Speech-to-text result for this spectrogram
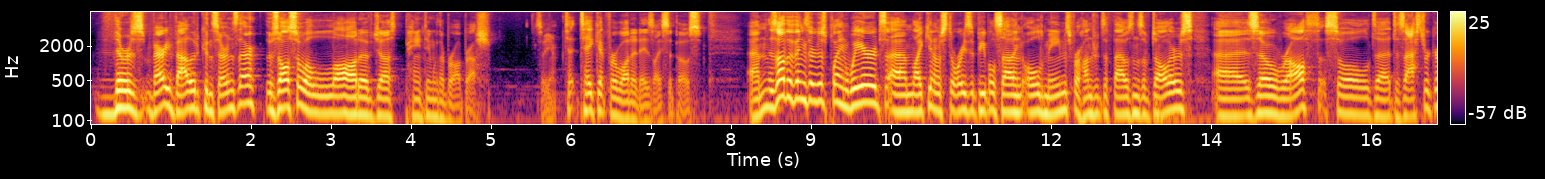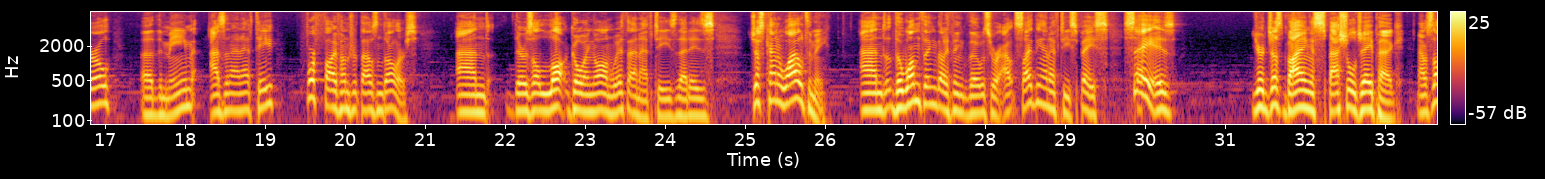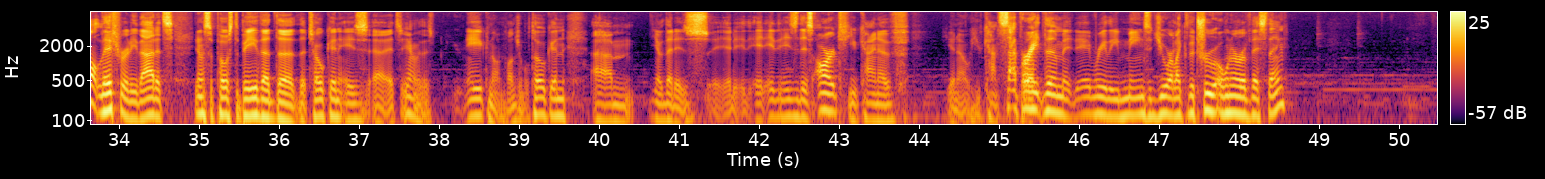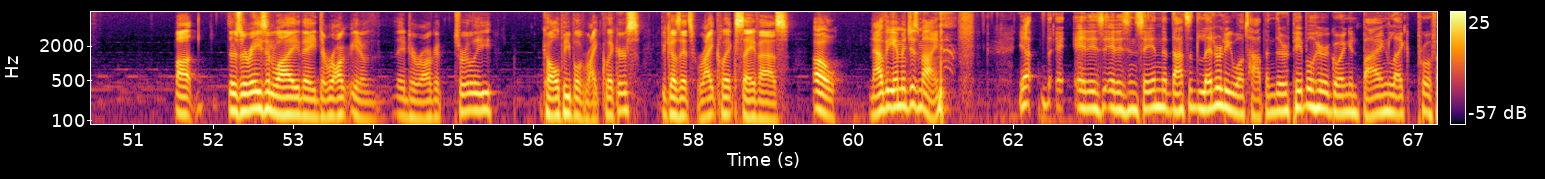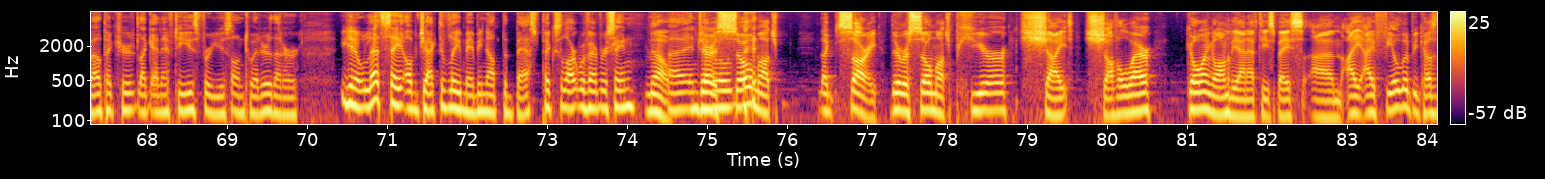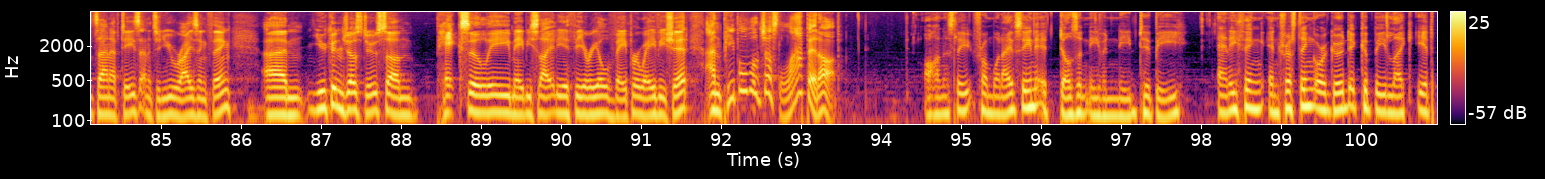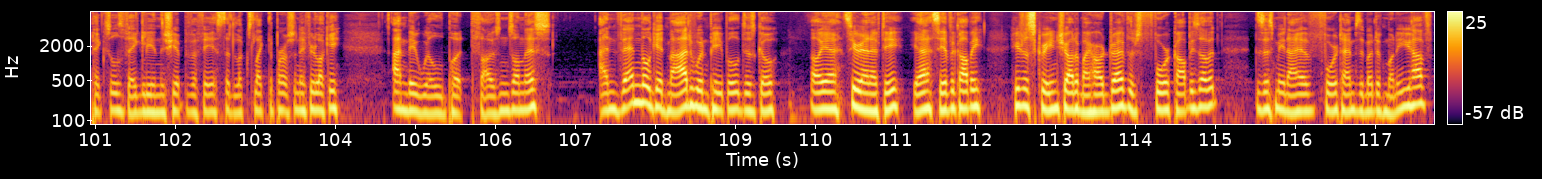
there's very valid concerns there. There's also a lot of just painting with a broad brush. So you know, take it for what it is, I suppose. Um, there's other things that are just plain weird, um, like, you know, stories of people selling old memes for hundreds of thousands of dollars. Uh, Zoe Roth sold uh, Disaster Girl, uh, the meme, as an NFT for $500,000. And there's a lot going on with NFTs that is just kind of wild to me. And the one thing that I think those who are outside the NFT space say is you're just buying a special JPEG. Now it's not literally that. It's you know supposed to be that the the token is uh, it's you know this unique non fungible token. Um, you know that is it, it, it is this art. You kind of you know you can't separate them. It, it really means that you are like the true owner of this thing. But there's a reason why they derog you know they derogatorily call people right clickers because it's right click save as. Oh, now the image is mine. Yep, it is. It is insane that that's literally what's happened. There are people who are going and buying like profile pictures, like NFTs for use on Twitter that are, you know, let's say objectively maybe not the best pixel art we've ever seen. No, uh, in general, is so much. Like, sorry, there is so much pure shite shovelware going on in the NFT space. Um, I, I feel that because it's NFTs and it's a new rising thing, um, you can just do some pixely, maybe slightly ethereal, vapor wavy shit, and people will just lap it up. honestly, from what I've seen, it doesn't even need to be anything interesting or good. It could be like eight pixels vaguely in the shape of a face that looks like the person if you're lucky. And they will put thousands on this. And then they'll get mad when people just go, Oh yeah, see your NFT. Yeah, save the copy. Here's a screenshot of my hard drive. There's four copies of it. Does this mean I have four times the amount of money you have?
